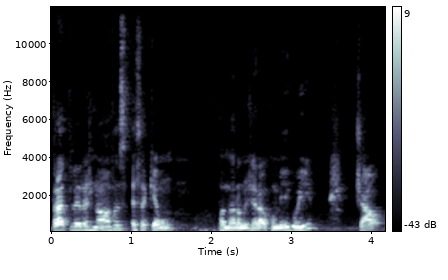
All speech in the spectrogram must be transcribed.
prateleiras novas. Esse aqui é um panorama geral comigo e tchau!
